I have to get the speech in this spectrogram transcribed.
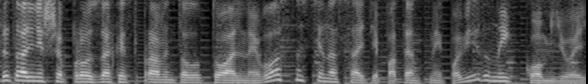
Детальніше про захист прав інтелектуальної власності на сайті повірений.com.ua.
